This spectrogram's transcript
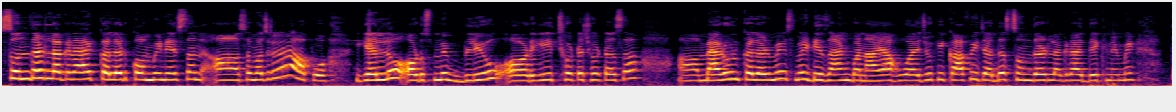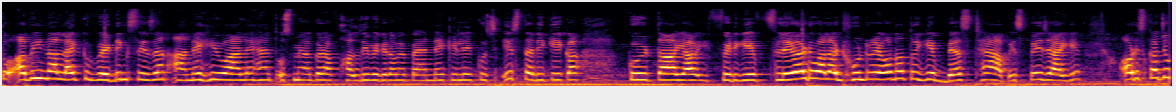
सुंदर लग रहा है। कलर कॉम्बिनेसन समझ रहे हैं ना आप येलो और उसमें ब्लू और ये छोटा छोटा सा मैरून कलर में इसमें डिज़ाइन बनाया हुआ है, जो कि काफ़ी ज़्यादा सुंदर लग रहा है देखने में। तो अभी ना लाइक वेडिंग सीज़न आने ही वाले हैं तो उसमें अगर आप हल्दी वगैरह में पहनने के लिए कुछ इस तरीके का कुर्ता या फिर ये फ्लेयर्ड वाला ढूंढ रहे हो ना तो ये बेस्ट है। आप इस पर जाइए। और इसका जो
